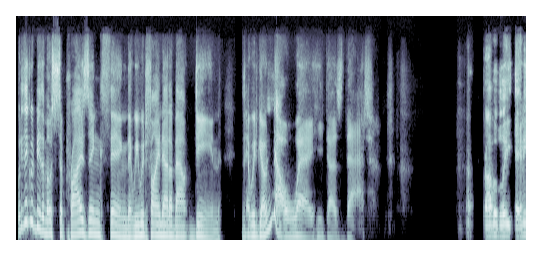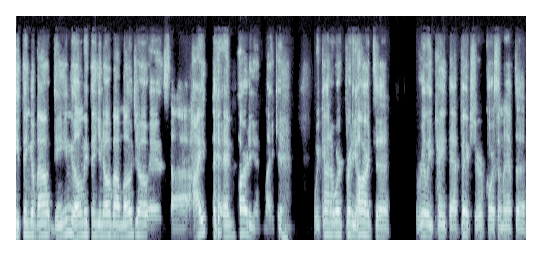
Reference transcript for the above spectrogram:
What do you think would be the most surprising thing that we would find out about Dean that we'd go, no way he does that? Probably anything about Dean. The only thing you know about Mojo is uh, hype and partying. Like it, we kind of work pretty hard to really paint that picture. Of course, I'm gonna have to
